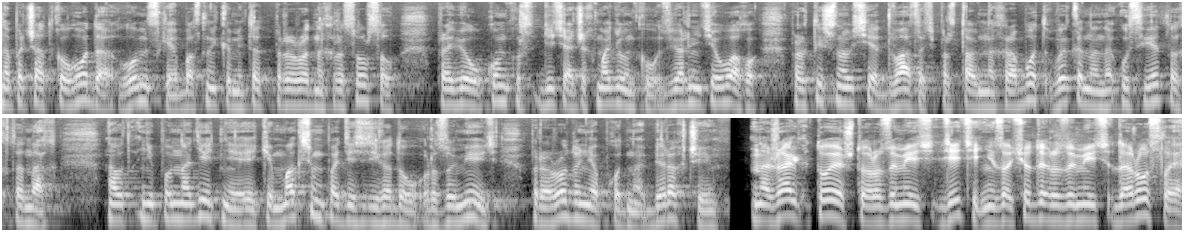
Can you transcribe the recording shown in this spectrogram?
На пачатку года гомельскі абласны камітэт прыродных рэсурсаў правёў конкурс дзіцячых малюнкаў. Звярніце ўвагу, практычна ўсе 20 прадстаўленых работ выкананы ў светлых тонах. Нават непаўналетнія, якім максімум па 10 гадоў разумеюць, прыроду неабходна берагчы. На жаль, тое, што разумеюць дзеці, не заўсёды разумеюць дарослыя.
